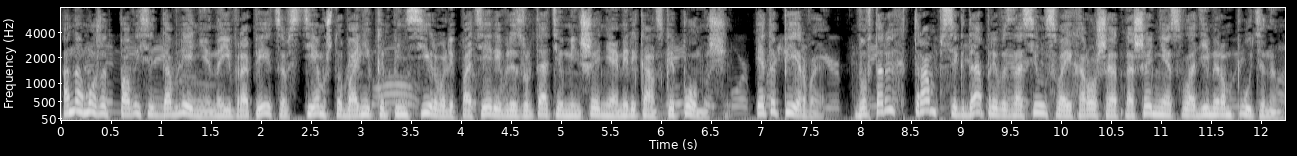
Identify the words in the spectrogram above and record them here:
Она может повысить давление на европейцев с тем, чтобы они компенсировали потери в результате уменьшения американской помощи. Это первое. Во-вторых, Трамп всегда превозносил свои хорошие отношения с Владимиром Путиным.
